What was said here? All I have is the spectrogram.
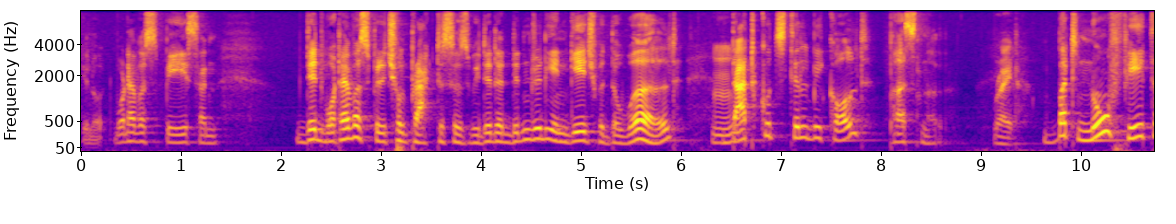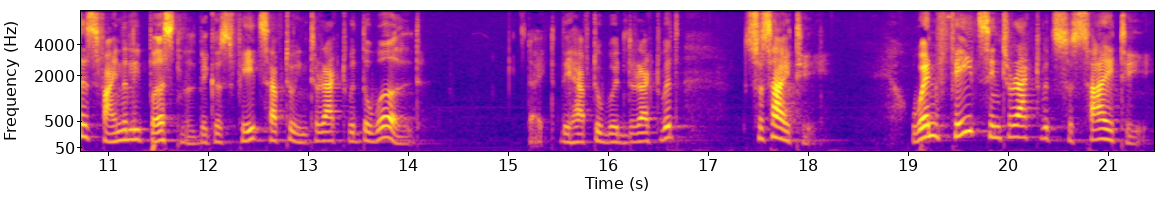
you know, whatever space and did whatever spiritual practices we did and didn't really engage with the world, that could still be called personal. Right. But no faith is finally personal because faiths have to interact with the world. Right? They have to interact with society. When faiths interact with society,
